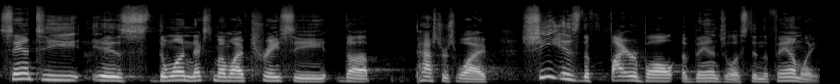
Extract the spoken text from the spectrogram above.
Santi is the one next to my wife, Tracy, the pastor's wife. She is the fireball evangelist in the family.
